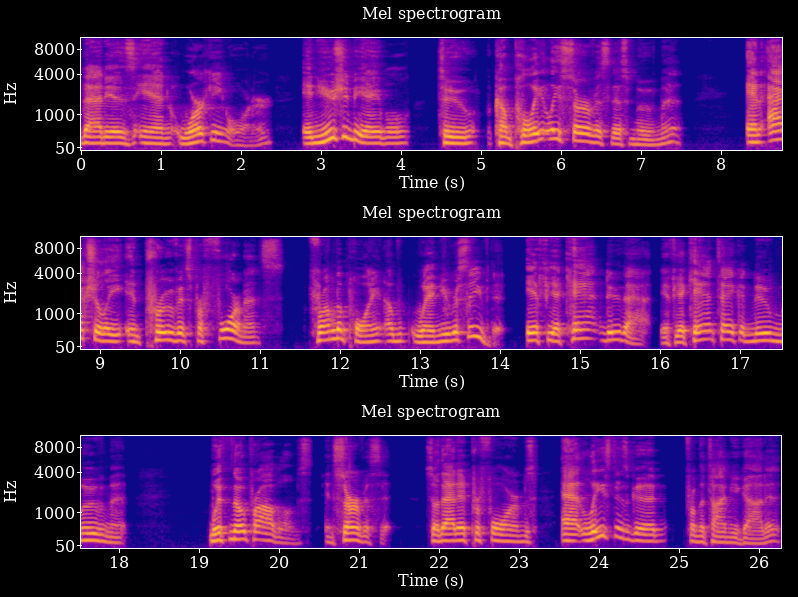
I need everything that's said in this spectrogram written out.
that is in working order, and you should be able to completely service this movement and actually improve its performance from the point of when you received it. If you can't do that, if you can't take a new movement with no problems and service it so that it performs at least as good from the time you got it,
